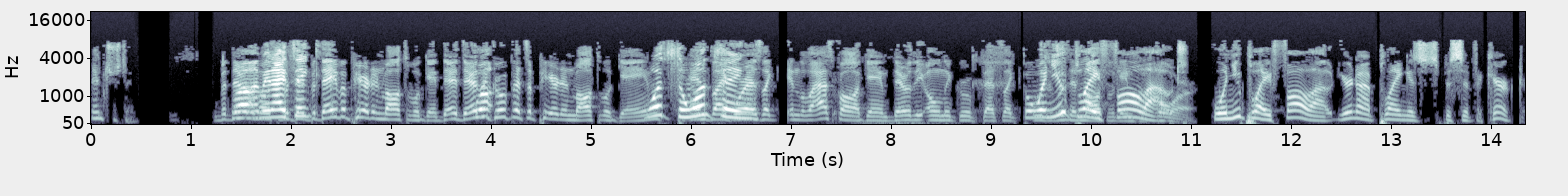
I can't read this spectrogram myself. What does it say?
Interesting. But Well, I mean, I they- think- but they've appeared in multiple games. They're, they're Well- the group that's appeared in multiple games. What's the one like, thing? Whereas, like in the last Fallout game, they're the only group that's like. But when you play Fallout, when you play Fallout, you're not playing as a specific character.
